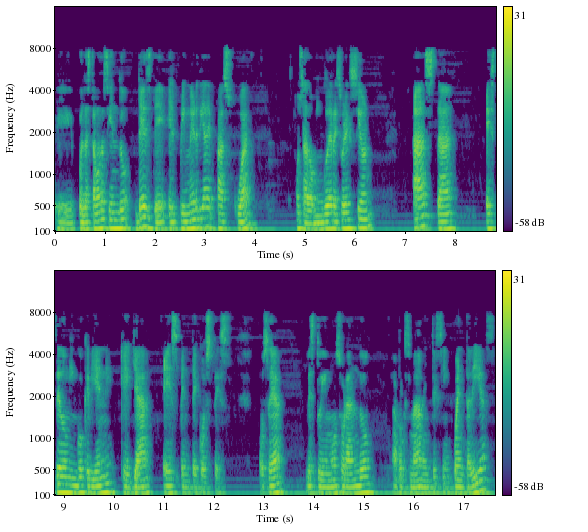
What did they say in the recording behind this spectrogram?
eh, pues la estamos haciendo desde el primer día de Pascua, o sea, domingo de resurrección, hasta este domingo que viene, que ya es Pentecostés. O sea, le estuvimos orando aproximadamente 50 días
